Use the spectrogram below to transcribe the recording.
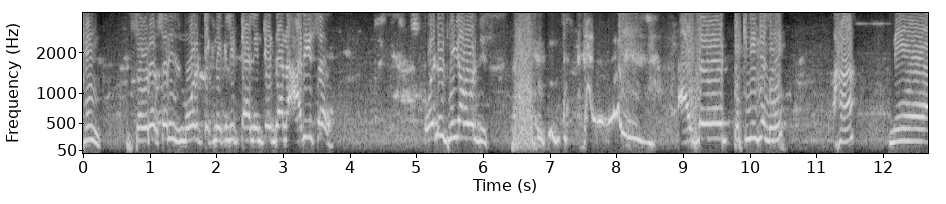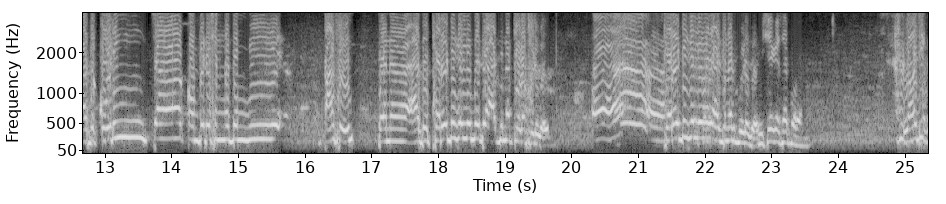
think Saurabh sir is more technically talented than Aadi sir what do think about this as a technically हा? मी ऍज अ कोडिंगच्या कॉम्पिटिशनमध्ये मी पास होईल पण ऍज अ थेरोटिकली मध्ये आदिनाथ थोडा पुढे जाईल. थेरोटिकली मध्ये आदिनाथ पुढे जाईल. विषय कसा आहे पोरानो? लॉजिक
